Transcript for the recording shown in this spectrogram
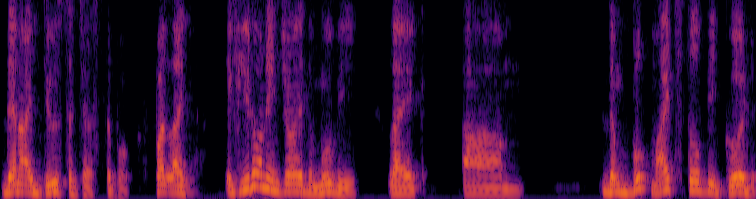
then I do suggest the book. But like if you don't enjoy the movie, like um, the book might still be good,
